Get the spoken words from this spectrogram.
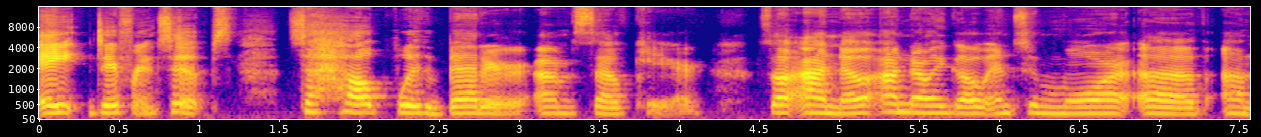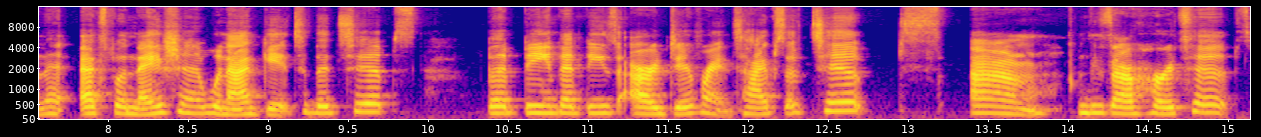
eight different tips to help with better um, self care. So I know I normally go into more of um, an explanation when I get to the tips, but being that these are different types of tips, um, these are her tips.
